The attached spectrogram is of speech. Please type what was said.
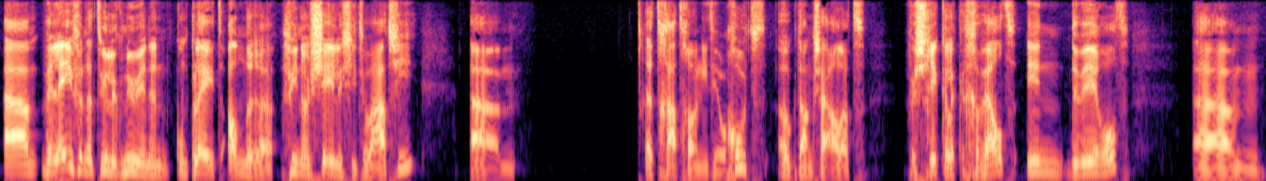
Um, we leven natuurlijk nu in een compleet andere financiële situatie. Um, het gaat gewoon niet heel goed. Ook dankzij al het verschrikkelijke geweld in de wereld. Um,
